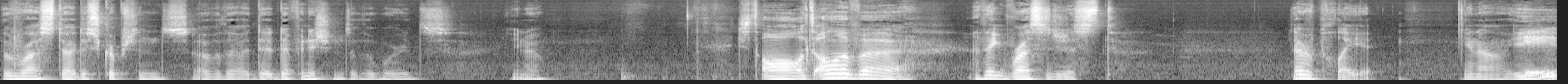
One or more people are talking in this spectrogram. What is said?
the Rust uh, descriptions of the, the definitions of the words, you know? Just all, it's all of a, I think Rust is just, never play it. You know, you Yeah.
